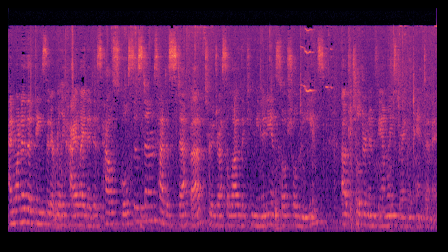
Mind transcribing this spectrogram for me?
and one of the things that it really highlighted is how school systems had to step up to address a lot of the community and social needs of children and families during the pandemic.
